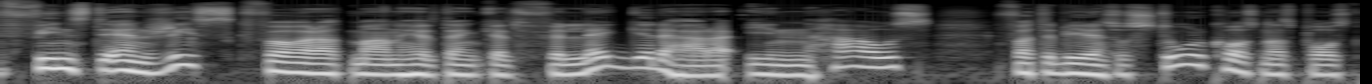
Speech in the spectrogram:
finns det en risk för att man helt enkelt förlägger det här in-house för att det blir en så stor kostnadspost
